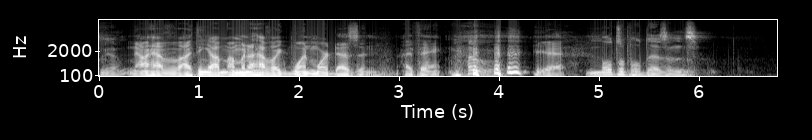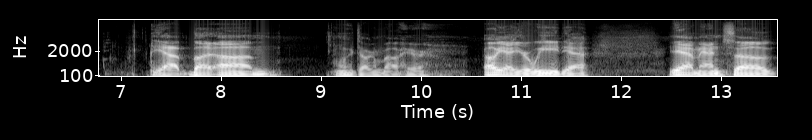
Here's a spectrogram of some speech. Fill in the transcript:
yep. Now I have I think I'm, I'm gonna have like one more dozen. I think. Oh, yeah. multiple dozens. Yeah, but um, what are we talking about here? Oh yeah, your weed. Yeah, yeah, man. So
